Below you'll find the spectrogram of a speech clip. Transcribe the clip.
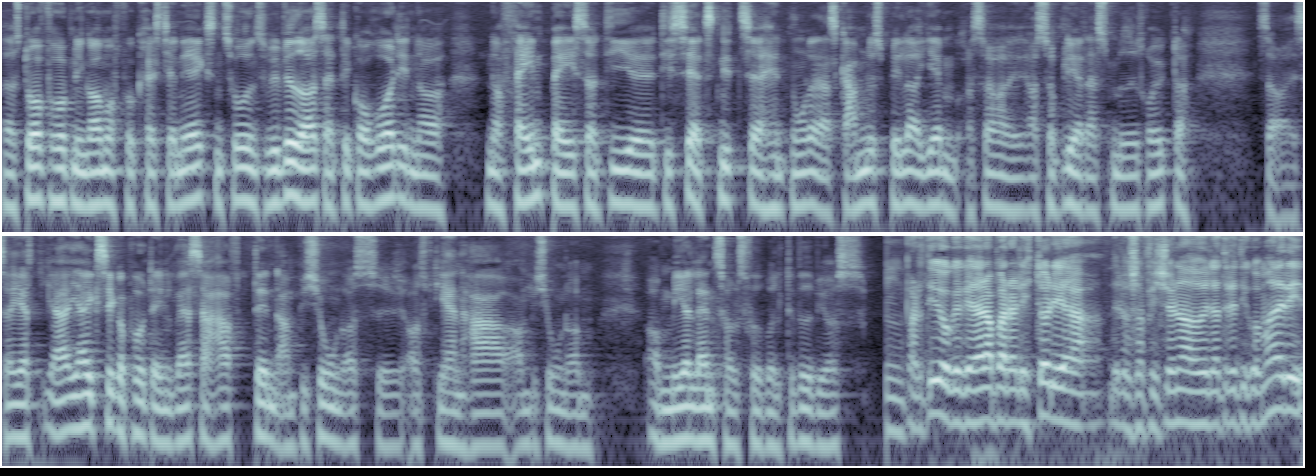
været store forhåbninger om at få Christian Eriksen til Odense. Vi ved også, at det går hurtigt, når, når fanbaser de, øh, de ser et snit til at hente nogle af deres gamle spillere hjem, og så, øh, og så bliver der smidt rygter. Så, så jeg, jeg, jeg er ikke sikker på, at Daniel Vass har haft den ambition, også, øh, også fordi han har ambition om, om mere landsholdsfodbold, det ved vi også. Un partido que quedará para la historia de los aficionados del Atlético de Madrid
